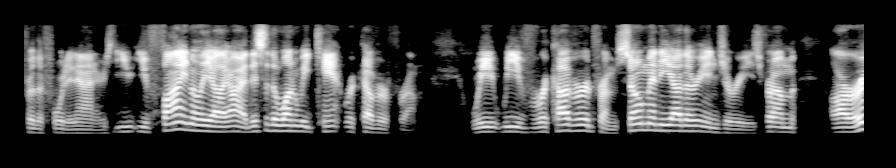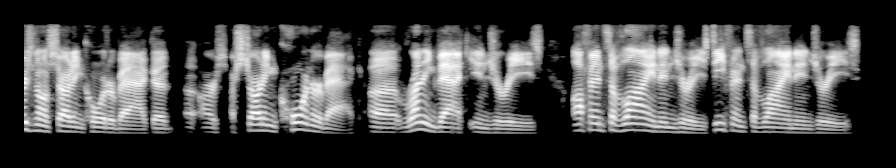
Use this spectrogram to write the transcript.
for the 49ers. You you finally are like, all right, this is the one we can't recover from. We we've recovered from so many other injuries, from our original starting quarterback, uh, uh, our, our starting cornerback, uh, running back injuries, offensive line injuries, defensive line injuries.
